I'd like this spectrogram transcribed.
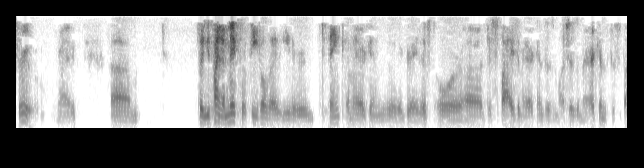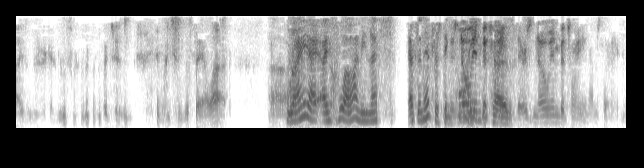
true, right? Um, so you find a mix of people that either think Americans are the greatest or uh, despise Americans as much as Americans despise Americans, which is which is to say a lot. Uh, Right. I, I well, I mean that's that's an interesting There's point no in between. because There's no in between. I'm saying,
